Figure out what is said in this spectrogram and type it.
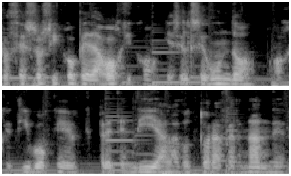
proceso psicopedagógico, que es el segundo objetivo que pretendía la doctora Fernández,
